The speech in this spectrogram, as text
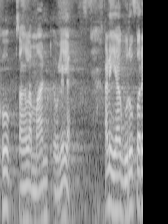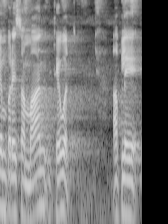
खूप चांगला मान ठेवलेला आहे. आणि या गुरुपरंपरेचा मान ठेवत आपले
